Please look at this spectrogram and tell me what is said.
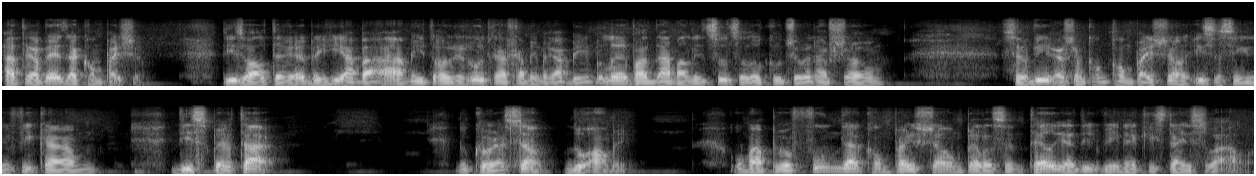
através da compaixão? Diz o Alter Rebbe, hi abaa mitorerut rachamim rabim, belev adam al nitzutz alokut shevenavshom. Servir Hashem com compaixão, isso significa despertar no coração do homem uma profunda compaixão pela centelha divina que está em sua alma.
